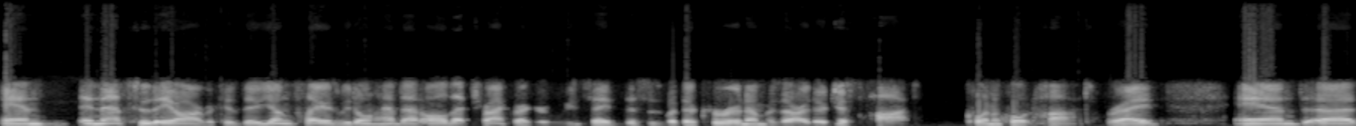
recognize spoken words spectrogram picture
And and that's who they are because they're young players. We don't have that all that track record. We can say this is what their career numbers are. They're just hot, quote unquote hot, right? And uh,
